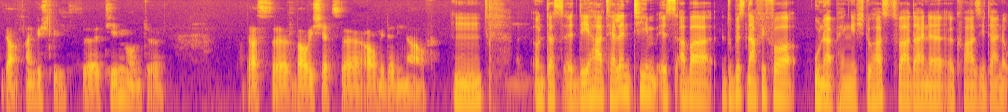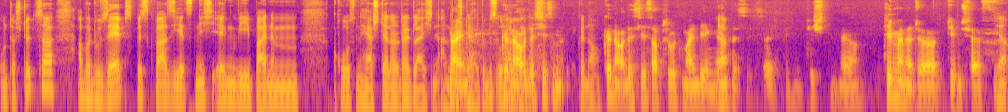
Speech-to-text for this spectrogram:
ja, eingespieltes äh, Team und äh, das baue ich jetzt auch mit der Nina auf. Mhm. Und das DH äh, Talent Team ist aber, du bist nach wie vor unabhängig. Du hast zwar deine äh, quasi deine Unterstützer, aber du selbst bist quasi jetzt nicht irgendwie bei einem großen Hersteller oder dergleichen angestellt. Nein, du bist unabhängig. Genau, das ist, genau. genau, das ist absolut mein Ding. Ja. ja. Das ist, äh, ich bin ja, Teammanager, Teamchef, ja.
